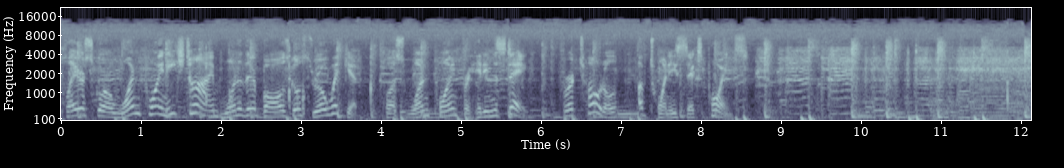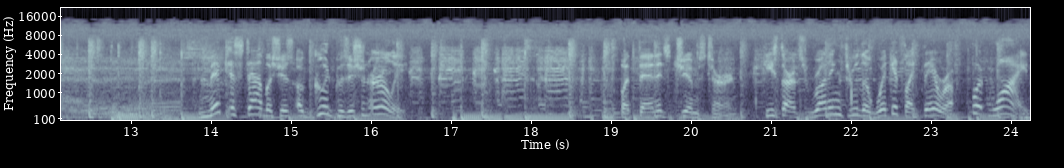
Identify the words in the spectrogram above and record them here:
Players score one point each time one of their balls goes through a wicket, plus one point for hitting the stake, for a total of 26 points. Mik establishes a good position early, but then it's Jim's turn. He starts running through the wickets like they were a foot wide.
